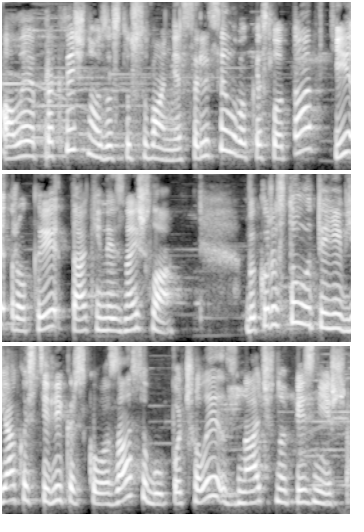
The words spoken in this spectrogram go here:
Але практичного застосування саліцилова кислота в ті роки так і не знайшла. Використовувати її в якості лікарського засобу почали значно пізніше.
